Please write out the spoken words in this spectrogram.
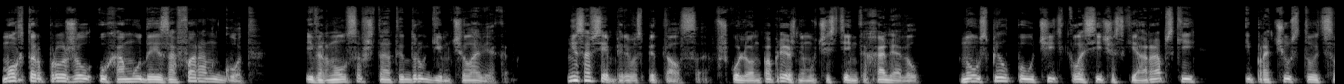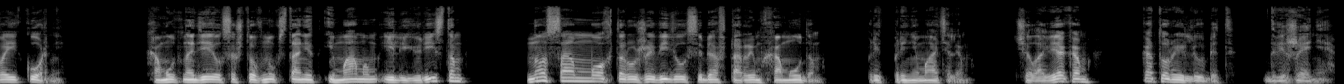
Мохтар прожил у Хамуда и Зафаран год и вернулся в Штаты другим человеком. Не совсем перевоспитался, в школе он по-прежнему частенько халявил, но успел поучить классический арабский и прочувствовать свои корни. Хамут надеялся, что внук станет имамом или юристом, но сам Мохтар уже видел себя вторым Хамудом, предпринимателем, человеком, который любит движение.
